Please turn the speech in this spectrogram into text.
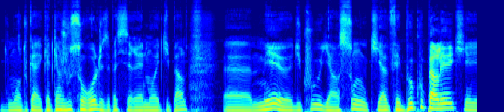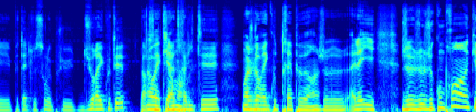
du moins, en tout cas, quelqu'un joue son rôle, je ne sais pas si c'est réellement elle qui parle. Euh, mais euh, du coup, il y a un son qui a fait beaucoup parler, qui est peut-être le son le plus dur à écouter par Ah sa ouais, théâtralité. Moi, je le Euh, réécoute très peu. hein. Je, elle est- je, je, je comprends hein, que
